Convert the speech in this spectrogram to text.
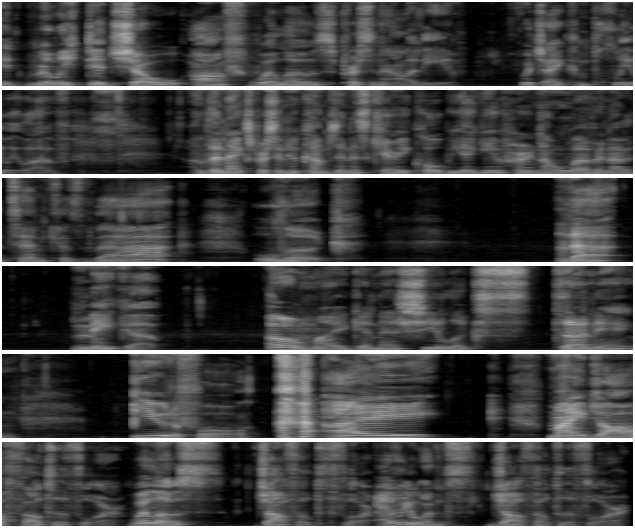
it really did show off Willow's personality, which I completely love. The next person who comes in is Kerri Colby. I gave her an 11 out of 10 because that look, that makeup, oh my goodness, she looks stunning, beautiful. I, my jaw fell to the floor. Willow's jaw fell to the floor. Everyone's jaw fell to the floor.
